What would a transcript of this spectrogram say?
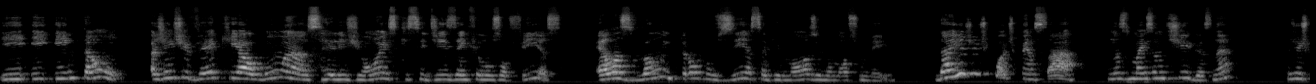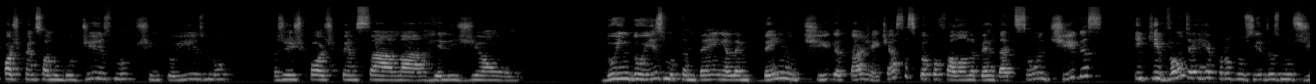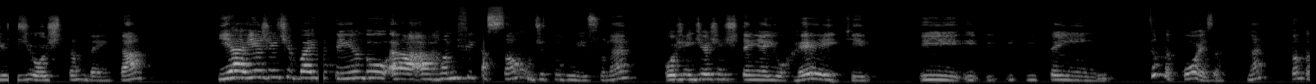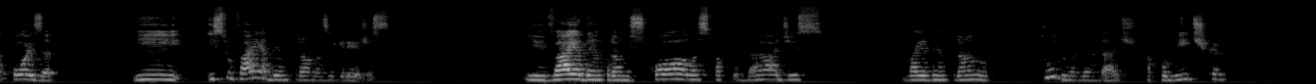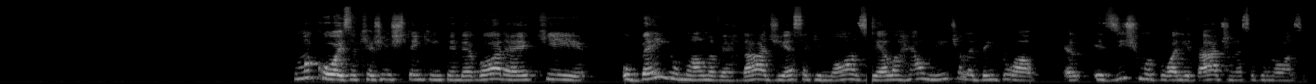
E, e, e, então a gente vê que algumas religiões que se dizem filosofias, elas vão introduzir essa gnose no nosso meio. Daí a gente pode pensar nas mais antigas, né? A gente pode pensar no budismo, shintoísmo, a gente pode pensar na religião do hinduísmo também, ela é bem antiga, tá, gente? Essas que eu tô falando, na verdade, são antigas, e que vão ser reproduzidas nos dias de hoje também, tá? E aí a gente vai tendo a, a ramificação de tudo isso, né? Hoje em dia a gente tem aí o reiki e, e, e, e tem tanta coisa, né? Tanta coisa. E isso vai adentrando as igrejas. E vai adentrando escolas, faculdades, vai adentrando tudo, na verdade, a política. Uma coisa que a gente tem que entender agora é que o bem e o mal, na verdade, essa gnose, ela realmente ela é bem dual. É, existe uma dualidade nessa gnose.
